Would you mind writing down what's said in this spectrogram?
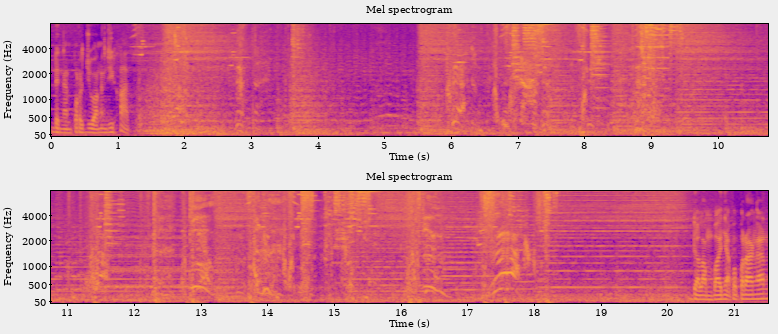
dengan perjuangan jihad. Dalam banyak peperangan,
